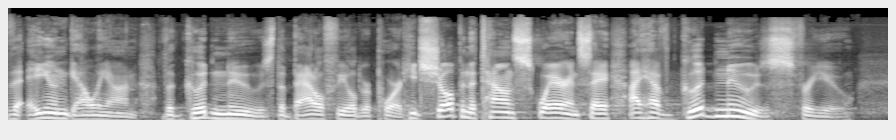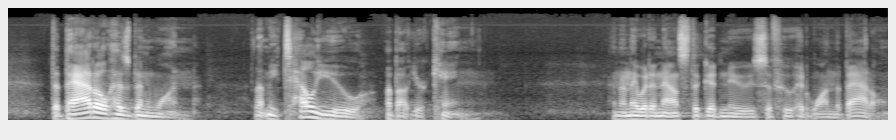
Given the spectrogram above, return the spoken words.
the euangelion, the good news, the battlefield report. He'd show up in the town square and say, I have good news for you. The battle has been won. Let me tell you about your king. And then they would announce the good news of who had won the battle.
